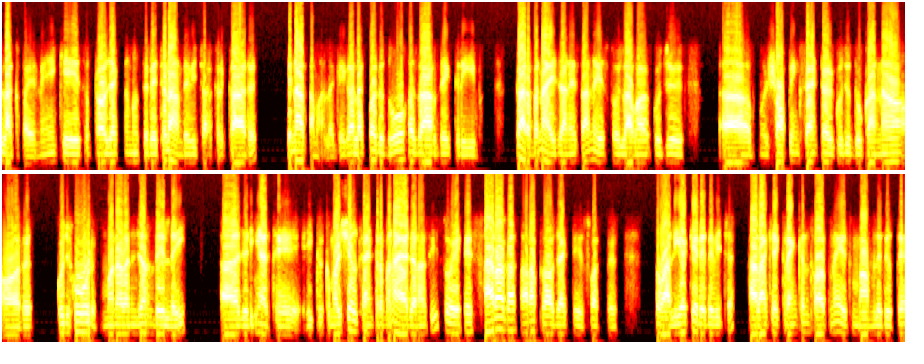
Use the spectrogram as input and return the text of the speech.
ਲੱਗ ਪਏ ਨੇ ਕਿ ਇਸ ਪ੍ਰੋਜੈਕਟ ਨੂੰ ਸਿਰੇ ਚੜਾਉਣ ਦੇ ਵਿੱਚ ਆਖਰਕਾਰ ਕਿੰਨਾ ਸਮਾਂ ਲੱਗੇਗਾ? ਲਗਭਗ 2000 ਦੇ ਕਰੀਬ ਘਰ ਬਣਾਏ ਜਾਣੇ ਸਨ। ਇਸ ਤੋਂ ਇਲਾਵਾ ਕੁਝ ਸ਼ਾਪਿੰਗ ਸੈਂਟਰ ਕੁਝ ਦੁਕਾਨਾਂ ਔਰ ਕੁਝ ਹੋਰ ਮਨੋਰੰਜਨ ਦੇ ਲਈ ਜਿਹੜੀਆਂ ਇੱਥੇ ਇੱਕ ਕਮਰਸ਼ੀਅਲ ਸੈਂਟਰ ਬਣਾਇਆ ਜਾਣਾ ਸੀ। ਸੋ ਇਹ ਸਾਰਾ ਦਾ ਸਾਰਾ ਪ੍ਰੋਜੈਕਟ ਇਸ ਵਕਤ ਸਵਾਲੀਆ ਘੇਰੇ ਦੇ ਵਿੱਚ ਹਾਲਾਂਕਿ ਕ੍ਰੈਂਕਨ ਥਾਰਪ ਨੇ ਇਸ ਮਾਮਲੇ ਦੇ ਉੱਤੇ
